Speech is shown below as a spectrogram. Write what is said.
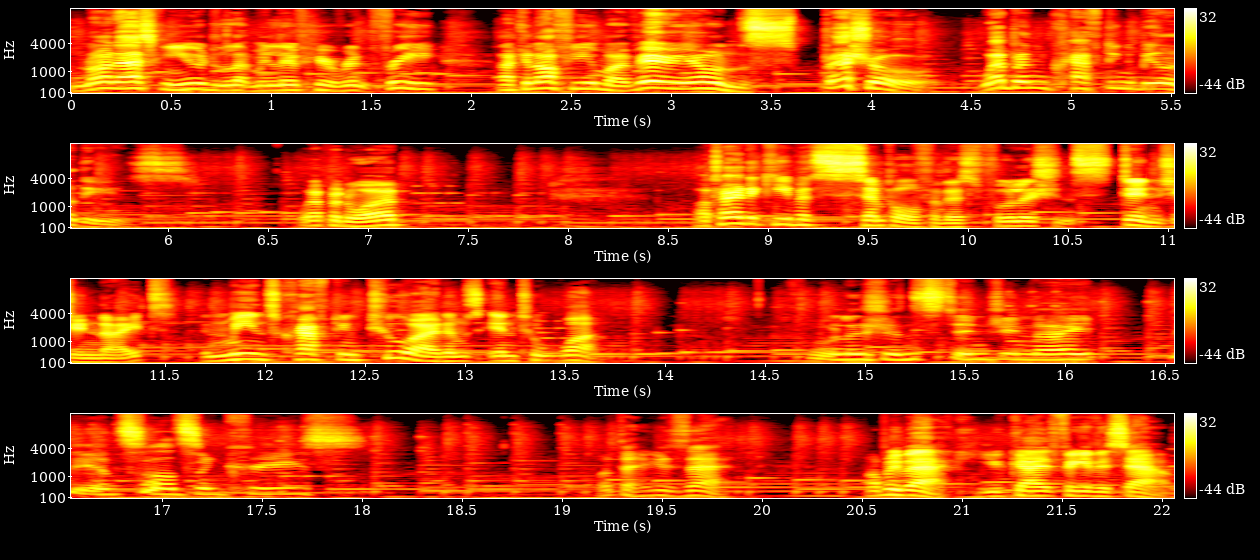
I'm not asking you to let me live here rent-free. I can offer you my very own special weapon crafting abilities. Weapon what? I'll try to keep it simple for this foolish and stingy knight. It means crafting two items into one. Foolish and stingy knight. The insults increase. What the heck is that? I'll be back. You guys figure this out.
